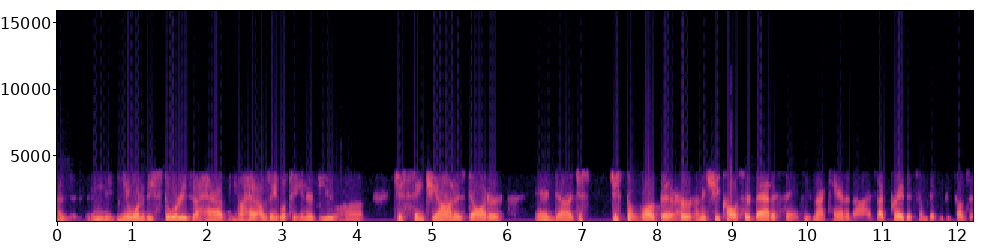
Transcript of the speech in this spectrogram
in the, you know one of these stories I have, you know, I had I was able to interview uh, just Saint Gianna's daughter, and uh, just just the love that her. I mean, she calls her dad a saint. He's not canonized. I pray that someday he becomes a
